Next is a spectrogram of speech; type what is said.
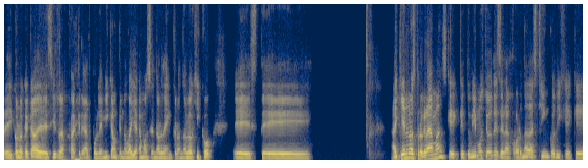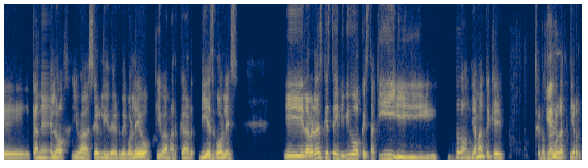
eh, con lo que acaba de decir Rafa, crear polémica, aunque no vayamos en orden cronológico. Este, Aquí en los programas que, tuvimos, yo desde la jornada 5 dije que Canelov iba a ser líder de goleo, que iba a marcar 10 goles. Y la verdad es que este individuo que está aquí y Don Diamante que se lo tragó la tierra,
